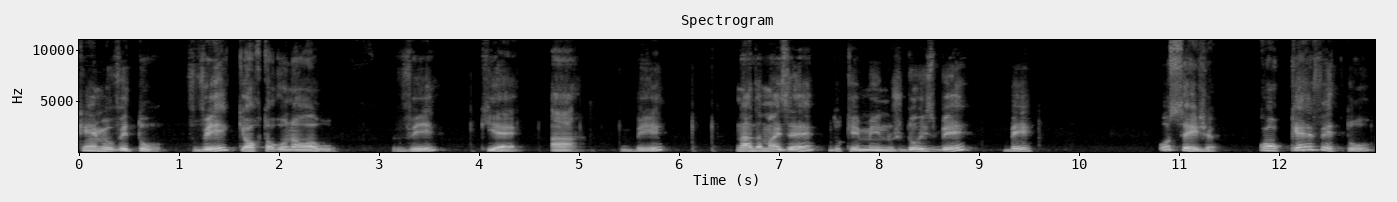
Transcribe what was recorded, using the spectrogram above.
quem é meu vetor? V, que é ortogonal a U. V, que é A, B, nada mais é do que menos 2B, B. Ou seja, qualquer vetor,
